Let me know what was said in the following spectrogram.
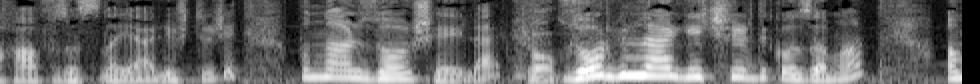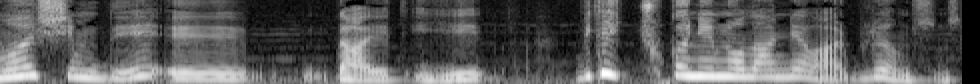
hafızasına yerleştirecek? Bunlar zor şeyler. Çok zor. günler geçirdik o zaman. Ama şimdi e, gayet iyi bir de çok önemli olan ne var biliyor musunuz?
